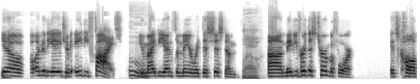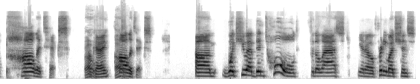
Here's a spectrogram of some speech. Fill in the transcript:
you know under the age of 85, Ooh. you might be unfamiliar with this system. Wow. Um, maybe you've heard this term before. It's called politics. Oh, Okay, oh. politics. Um, what you have been told for the last, you know, pretty much since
